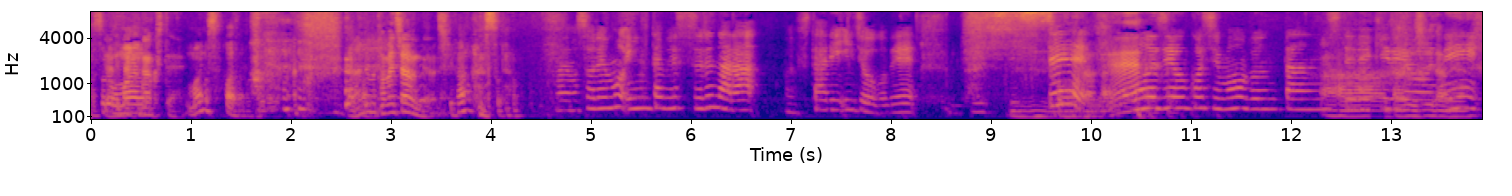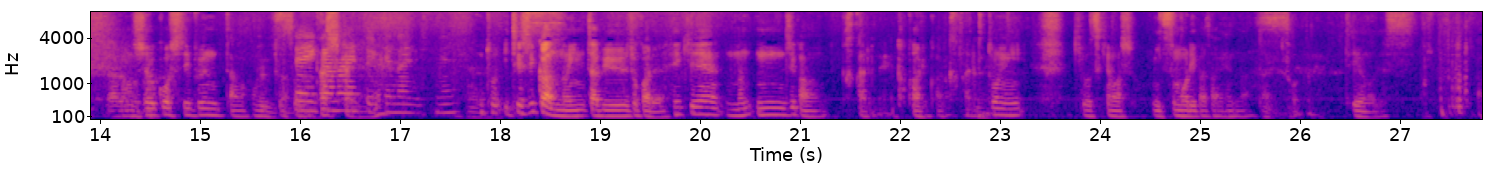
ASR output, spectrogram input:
それお前なくて。お前のサーだろそれ。何でも貯めちゃうんだよね違うよそれは。まあでもそれもインタビューするならまあ2人以上で実施して文字起こしも分担してできるよあー大事だうね。に文字起こし分担本当していかないといけないですね。本当1時間のインタビューとかで平気で何何時間かかるね。かかるからかかるね。本当に気をつけましょう。見積もりが大変なんだね。っていうのです。あ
